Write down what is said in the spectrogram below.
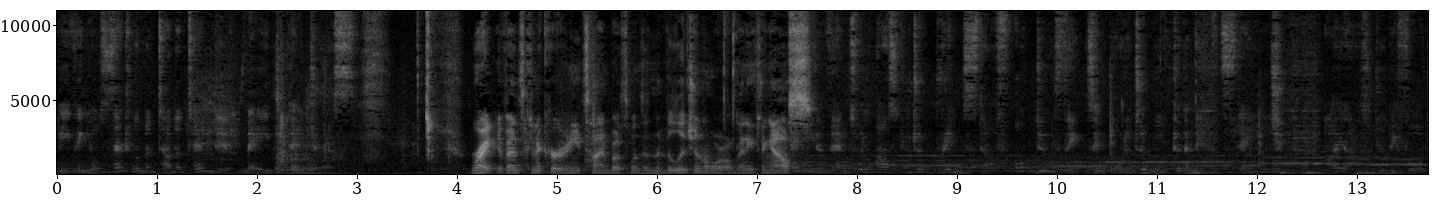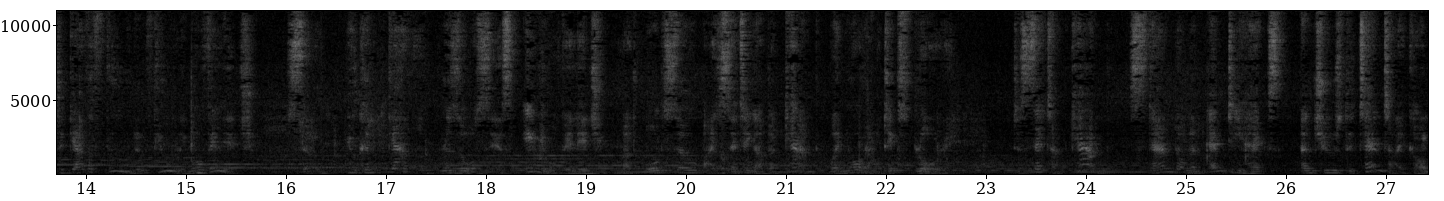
leaving your settlement unattended may be dangerous. Right, events can occur at any time, both within the village and the world. Anything else? Events will ask you to bring stuff or do things in order to move to the next stage. I asked you before to gather food and fuel in your village, so you can gather resources in your village, but also by setting up a camp when you're out exploring. To set up camp, stand on an empty hex and choose the tent icon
